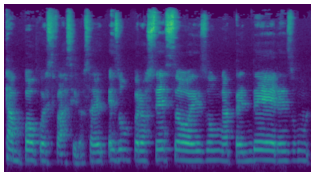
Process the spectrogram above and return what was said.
tampoco es fácil, o sea, es un proceso, es un aprender, es un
